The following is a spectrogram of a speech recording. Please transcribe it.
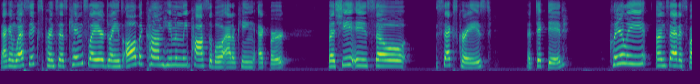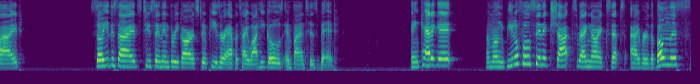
Back in Wessex, Princess Kinslayer drains all the cum humanly possible out of King Egbert but she is so sex crazed, addicted, clearly unsatisfied. So he decides to send in three guards to appease her appetite while he goes and finds his bed. In Kattegat, among beautiful scenic shots, Ragnar accepts Ivar the Boneless.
